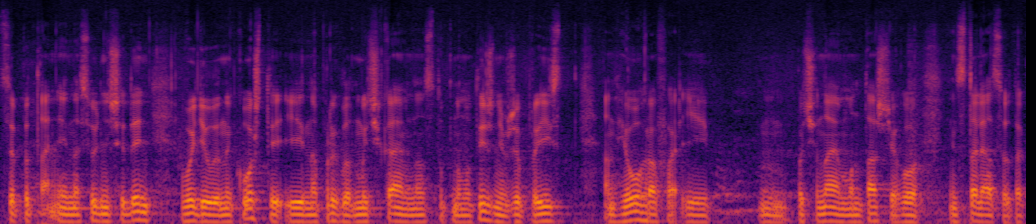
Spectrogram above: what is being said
це питання і на сьогоднішній день виділені кошти. І, наприклад, ми чекаємо на наступному тижні вже приїзд ангіографа і. Починаємо монтаж його інсталяцію. Так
